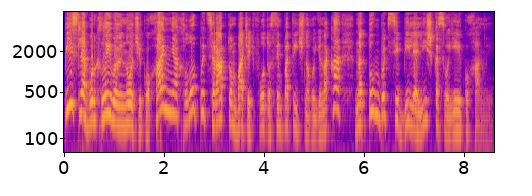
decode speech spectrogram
Після бурхливої ночі кохання хлопець раптом бачить фото симпатичного юнака на тумбочці біля ліжка своєї коханої.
